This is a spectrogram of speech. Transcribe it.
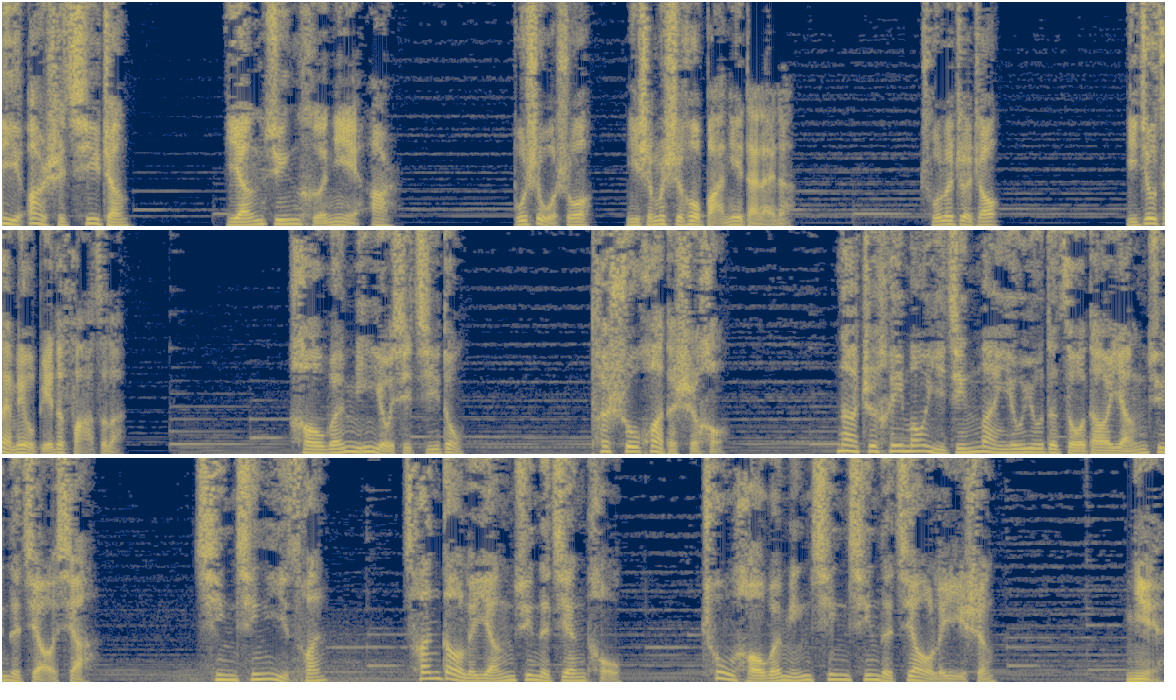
第二十七章，杨军和聂二。不是我说，你什么时候把聂带来的？除了这招，你就再没有别的法子了。郝文明有些激动，他说话的时候，那只黑猫已经慢悠悠的走到杨军的脚下，轻轻一窜，窜到了杨军的肩头，冲郝文明轻轻的叫了一声“聂”。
